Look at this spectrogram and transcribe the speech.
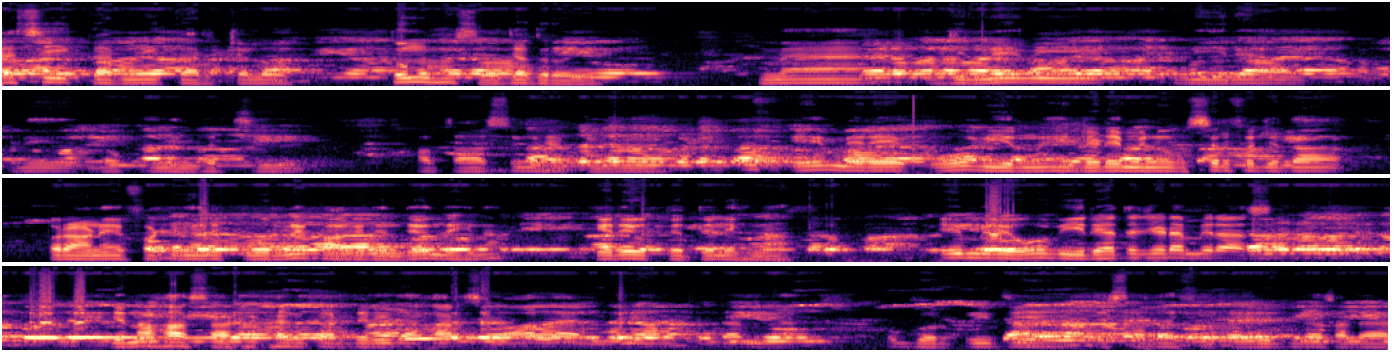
ऐसी करनी कर चलो तुम हंसो जग रोए ਮੈਂ ਜਿੰਨੇ ਵੀ ਵੀਰ ਆ ਆਪਣੇ ਡਾਕਟਰ ਨਿੰਦਰ ਜੀ ਅਵਤਾਰ ਸਿੰਘ ਹੈਪੀ ਜੀ ਇਹ ਮੇਰੇ ਉਹ ਵੀਰ ਨੇ ਜਿਹੜੇ ਮੈਨੂੰ ਸਿਰਫ ਜਿੱਦਾਂ ਪੁਰਾਣੇ ਫਟੀਆਂ ਦੇ ਪੂਰਨੇ ਪਾ ਕੇ ਦਿੰਦੇ ਹੁੰਦੇ ਸੀ ਨਾ, ਇਹਦੇ ਉੱਤੇ ਉੱਤੇ ਲਿਖਣਾ। ਇਹ ਮੇਰੇ ਉਹ ਵੀਰ ਹੈ ਤੇ ਜਿਹੜਾ ਮੇਰਾ ਜਿੰਨਾ ਹਾਸਾ ਠੱਠਾ ਵੀ ਕਰਦੇ ਰਹੀਦਾ, ਹਰ ਸਵਾਲ ਲੈ ਲੈਂਦੇ ਉਹ ਗੁਰਪ੍ਰੀਤ ਜੀ ਹੈ ਤੇ ਸਾਡਾ ਛੋਟਾ ਜਿਹੜਾ ਸਾਡਾ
